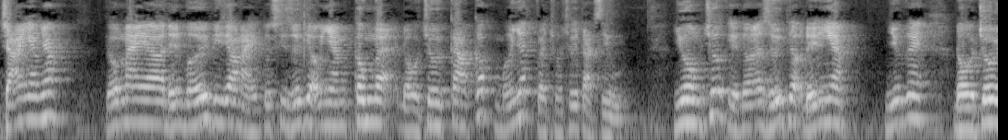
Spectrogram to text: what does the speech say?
Chào anh em nhé. Thì hôm nay ờ, đến với video này, tôi xin giới thiệu anh em công nghệ đồ chơi cao cấp mới nhất về trò chơi tài xỉu. Như hôm trước thì tôi đã giới thiệu đến anh em những cái đồ chơi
